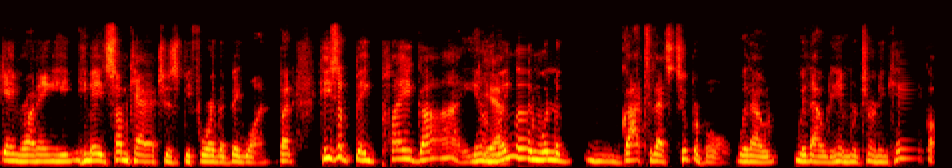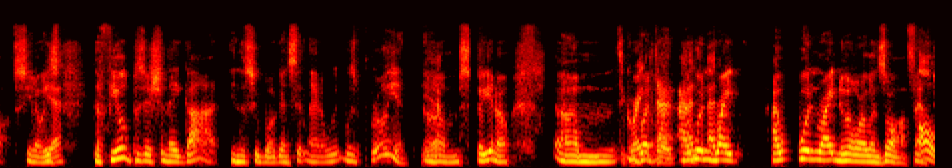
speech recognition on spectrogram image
game running. He he made some catches before the big one, but he's a big play guy. You know, yeah. New England wouldn't have got to that Super Bowl without without him returning kickoffs. You know, his, yeah. the field position they got in the Super Bowl against Atlanta was brilliant. Yeah. Um, so you know, um, it's a great. But that, I wouldn't and, write. I wouldn't write New Orleans off. Oh,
